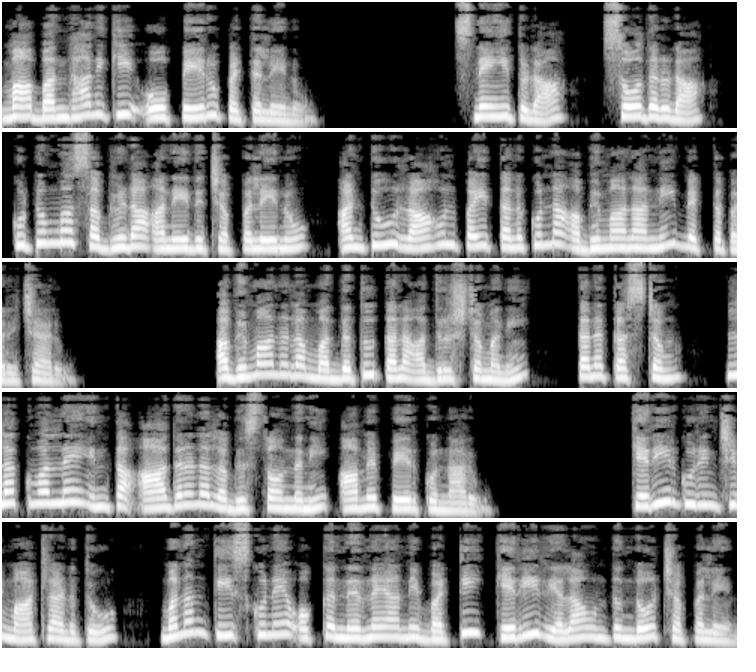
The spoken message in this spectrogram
మా బంధానికి ఓ పేరు పెట్టలేను. స్నేహితుడా సోదరుడా కుటుంబ సభ్యుడా అనేది చెప్పలేను అంటూ రాహుల్పై తనకున్న అభిమానాన్ని వ్యక్తపరిచారు. అభిమానుల మద్దతు తన అదృష్టమని తన కష్టం లక్ వల్లే ఇంత ఆదరణ లభిస్తోందని ఆమె పేర్కొన్నారు. కెరీర్ గురించి మాట్లాడుతూ మనం తీసుకునే ఒక్క నిర్ణయాన్ని బట్టి కెరీర్ ఎలా ఉంటుందో చెప్పలేం.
